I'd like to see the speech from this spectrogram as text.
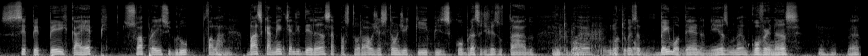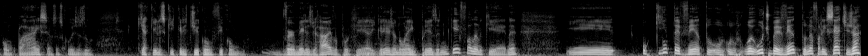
CPP e CAEP, só para esse grupo, falar. Uhum. Basicamente é liderança pastoral, gestão de equipes, cobrança de resultado. Muito bom. Né? Uma muito coisa bom. bem moderna mesmo, né? Governança, uhum. né? compliance, essas coisas do que aqueles que criticam ficam vermelhos de raiva porque a igreja não é empresa, ninguém falando que é, né? E o quinto evento, o, o, o último evento, né? Falei sete já?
